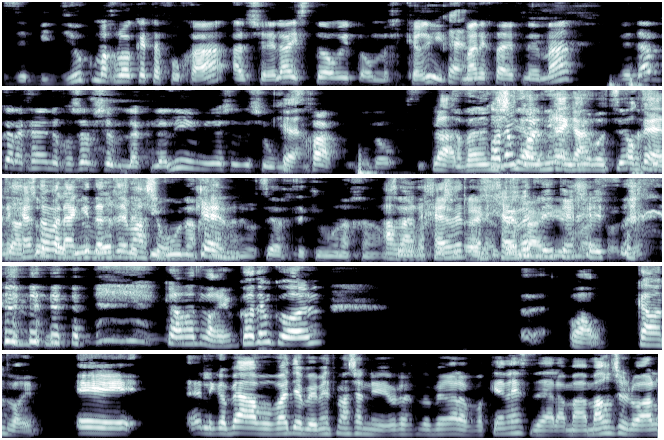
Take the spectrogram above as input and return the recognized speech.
זה בדיוק מחלוקת הפוכה על שאלה היסטורית או מחקרית כן. מה נכתב לפני מה ודווקא לכן אני חושב שלכללים יש איזשהו כן. משחק ולא לא, אבל אני שנייה, כל, אני, רגע, אני רוצה אוקיי, אני חייבת לעצור אבל את להגיד הדיון על זה וללכת משהו, לכיוון אחר, כן. אני רוצה ללכת לכיוון אחר. אבל אני חייבת- אני חייבת להתייחס. כמה דברים קודם כל וואו כמה דברים אה, לגבי הרב עובדיה באמת מה שאני הולכת לדבר עליו בכנס זה על המאמר שלו על,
